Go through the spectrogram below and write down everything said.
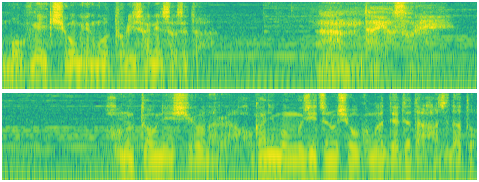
目撃証言を取り下げさせた。なんだよそれ。本当に白なら他にも無実の証拠が出てたはずだと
